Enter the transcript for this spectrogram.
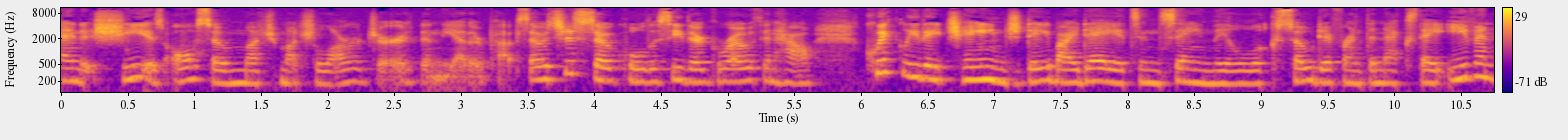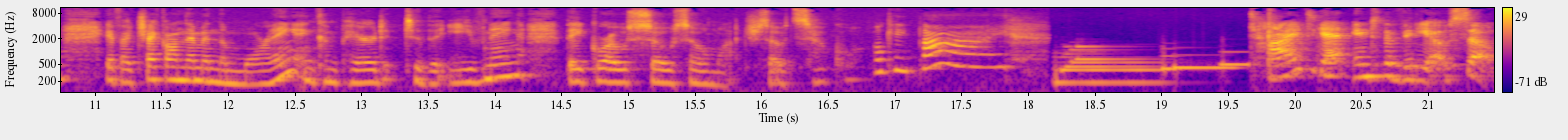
And she is also much, much larger than the other pups. So it's just so cool to see their growth and how quickly they change day by day. It's insane. They look so different the next day. Even if I check on them in the morning and compared to the evening, they grow so, so much. So it's so cool. Okay, bye to get into the video. So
